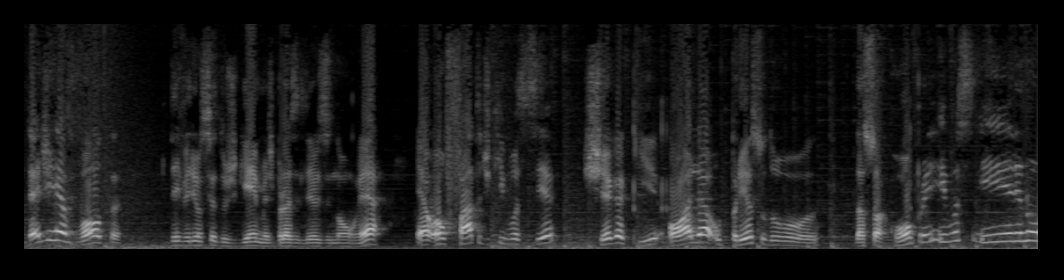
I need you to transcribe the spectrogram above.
até de revolta que deveriam ser dos gamers brasileiros e não é, é o fato de que você chega aqui, olha o preço do, da sua compra e, você, e ele não.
